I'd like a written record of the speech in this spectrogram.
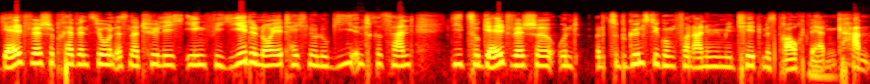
Geldwäscheprävention ist natürlich irgendwie jede neue Technologie interessant, die zur Geldwäsche und zur Begünstigung von Anonymität missbraucht werden kann.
